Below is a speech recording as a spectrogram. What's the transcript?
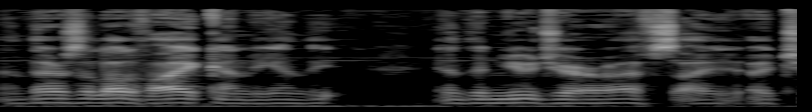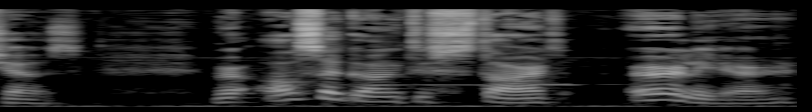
and there's a lot of eye candy in the in the NewGRFs I, I chose. We're also going to start earlier,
